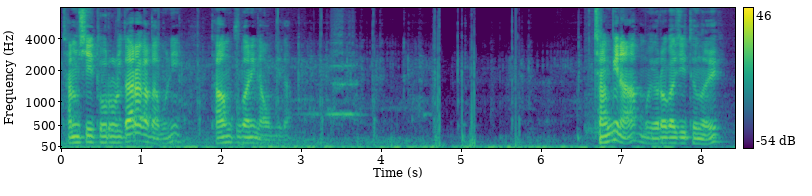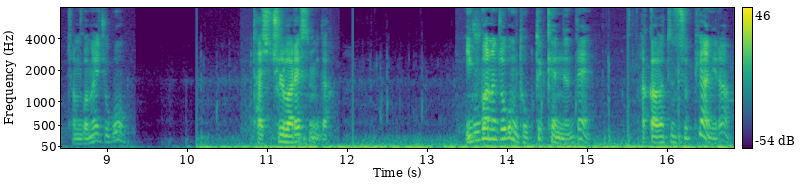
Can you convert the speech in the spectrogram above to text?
잠시 도로를 따라가다 보니 다음 구간이 나옵니다. 장비나 뭐 여러가지 등을 점검해주고 다시 출발했습니다. 이 구간은 조금 독특했는데 아까 같은 숲이 아니라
